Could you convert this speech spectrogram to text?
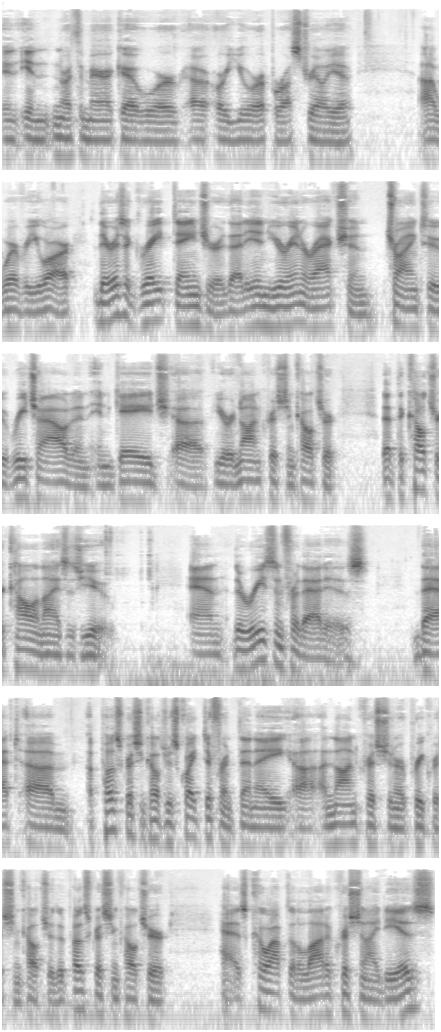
in, in, North America or or, or Europe or Australia, uh, wherever you are, there is a great danger that in your interaction, trying to reach out and engage uh, your non-Christian culture, that the culture colonizes you, and the reason for that is that um, a post-Christian culture is quite different than a, uh, a non-Christian or pre-Christian culture. The post-Christian culture has co-opted a lot of Christian ideas.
